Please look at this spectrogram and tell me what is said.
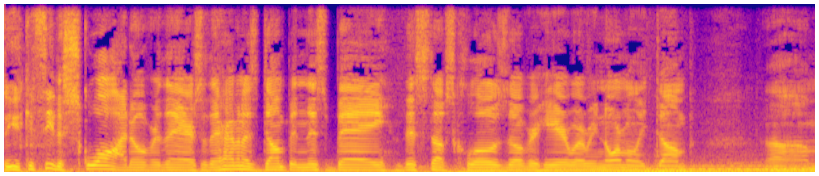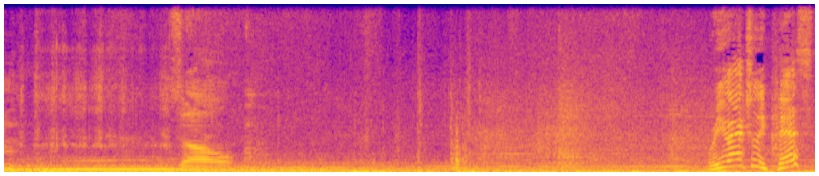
So you can see the squad over there. So they're having us dump in this bay. This stuff's closed over here where we normally dump. Um, so Were you actually pissed?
